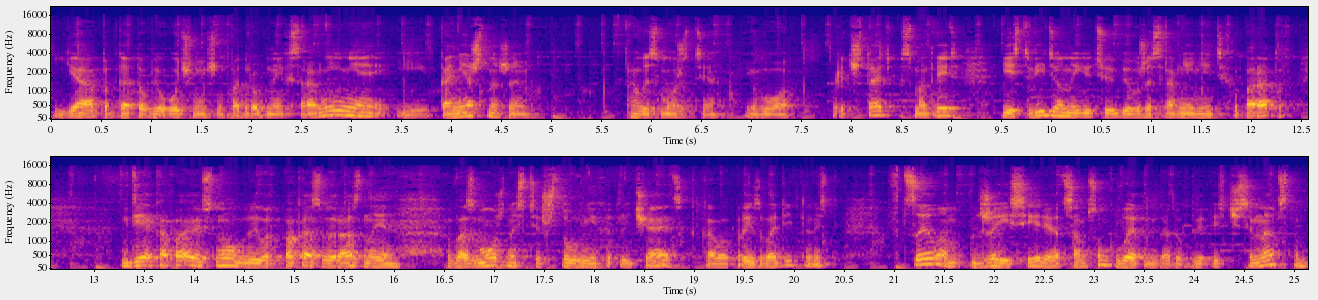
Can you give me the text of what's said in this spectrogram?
Я подготовлю очень-очень подробное их сравнение, и, конечно же, вы сможете его прочитать, посмотреть. Есть видео на YouTube уже сравнение этих аппаратов, где я копаюсь, ну и вот показываю разные возможности, что в них отличается, какова производительность. В целом J-серия от Samsung в этом году, в 2017,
